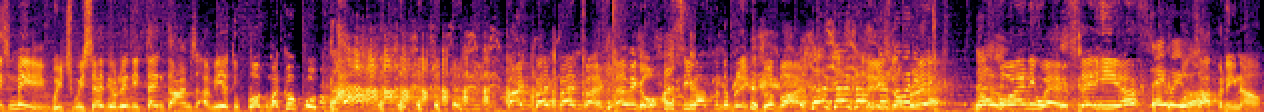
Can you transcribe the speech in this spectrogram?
is me, which we said already 10 times. I'm here to flog my cookbook. bang, bang, bang, bang. There we go. I'll see you after the break. Goodbye. No, don't go, There don't is no go break. anywhere. Don't go anywhere. Stay here. Stay where you What's are. happening now?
